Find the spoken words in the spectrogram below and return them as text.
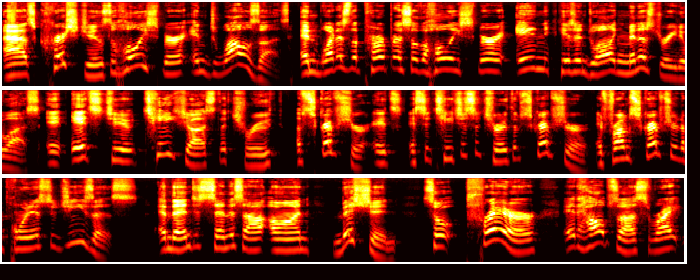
as christians the holy spirit indwells us. And what is the purpose of the holy spirit in his indwelling ministry to us? It, it's to teach us the truth of scripture. It's it's to teach us the truth of scripture. And from scripture to point us to jesus. And then to send us out on mission so prayer, it helps us, right?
